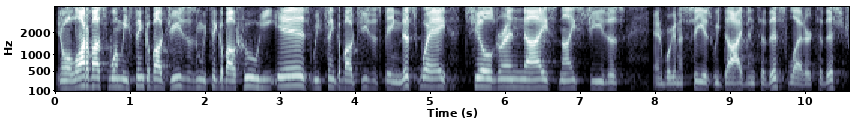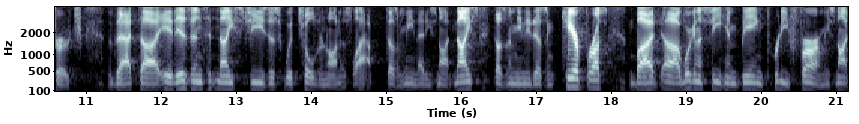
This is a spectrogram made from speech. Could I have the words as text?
You know, a lot of us, when we think about Jesus and we think about who he is, we think about Jesus being this way, children, nice, nice Jesus. And we're going to see as we dive into this letter to this church that uh, it isn't nice Jesus with children on his lap. Doesn't mean that he's not nice, doesn't mean he doesn't care for us, but uh, we're going to see him being pretty firm. He's not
